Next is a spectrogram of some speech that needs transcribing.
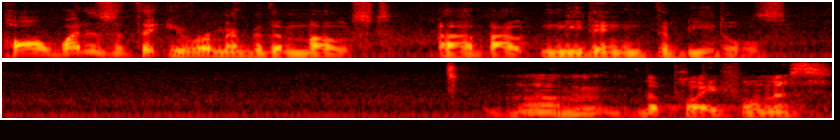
Paul, what is it that you remember the most uh, about meeting the Beatles? Um, the playfulness,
